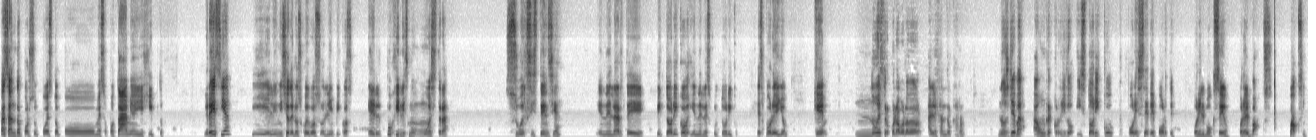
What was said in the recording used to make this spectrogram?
pasando por supuesto por Mesopotamia y Egipto. Grecia y el inicio de los Juegos Olímpicos, el pugilismo muestra su existencia en el arte pictórico y en el escultórico. Es por ello que nuestro colaborador Alejandro Caro nos lleva a un recorrido histórico por ese deporte, por el boxeo, por el box, boxing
